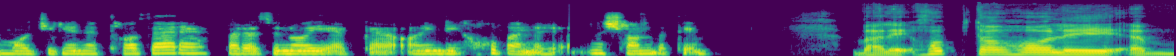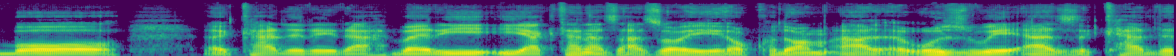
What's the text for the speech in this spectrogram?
ماجرین تازه را بر از اونا یک آینده خوب نشان بتیم بله خب تا حال با کادر رهبری یک تن از اعضای یا کدام عضو از کادر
